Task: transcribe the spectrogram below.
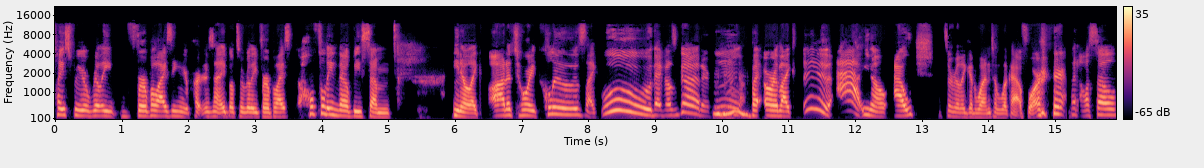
place where you're really verbalizing, your partner's not able to really verbalize, hopefully there'll be some you know, like auditory clues, like "ooh, that feels good," or mm, mm-hmm. but or like "ooh, ah," you know, "ouch." It's a really good one to look out for. but also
